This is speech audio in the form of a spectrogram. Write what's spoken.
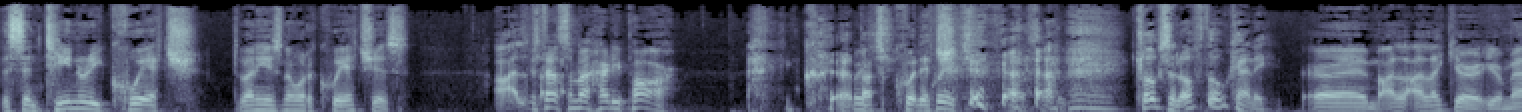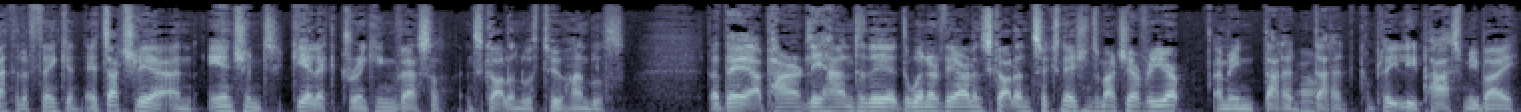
the centenary quitch. Do any of you know what a quitch is? I, Is that some of Harry Potter? that's Quidditch. Quidditch. Close enough though, Kenny. Um, I, I like your, your method of thinking. It's actually a, an ancient Gaelic drinking vessel in Scotland with two handles that they apparently hand to the, the winner of the Ireland Scotland Six Nations match every year. I mean that had that had completely passed me by.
